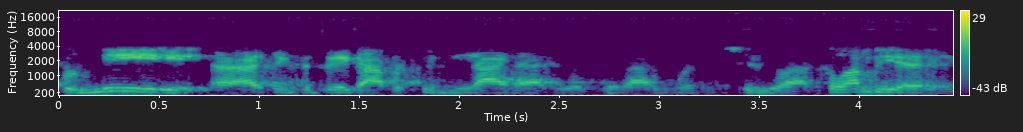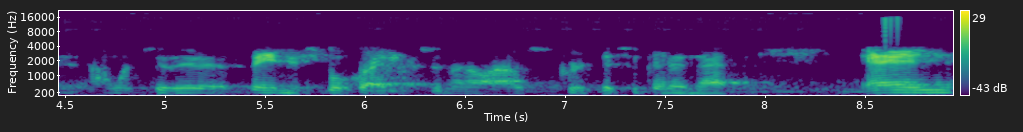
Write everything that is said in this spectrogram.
for me, I think the big opportunity I had was that I went to uh, Columbia and I went to the famous book writing seminar. I was a participant in that, and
